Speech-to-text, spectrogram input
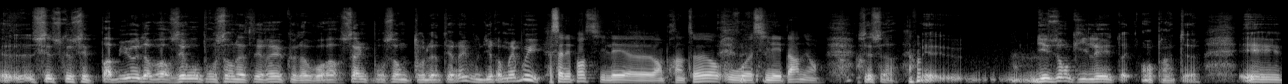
euh, c'est ce que c'est pas mieux d'avoir 0% d'intérêt que d'avoir 5% de taux d'intérêt, vous direz, mais oui. Ça dépend s'il est euh, emprunteur ou euh, s'il est épargnant. C'est ça. Mais, disons qu'il est emprunteur. Et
